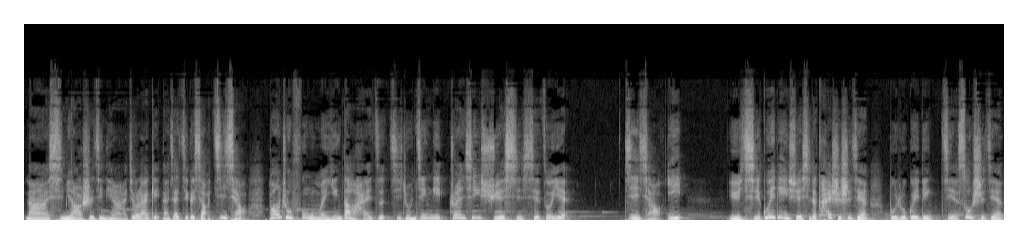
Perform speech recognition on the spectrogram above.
那西米老师今天啊，就来给大家几个小技巧，帮助父母们引导孩子集中精力、专心学习写作业。技巧一：与其规定学习的开始时间，不如规定结束时间。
